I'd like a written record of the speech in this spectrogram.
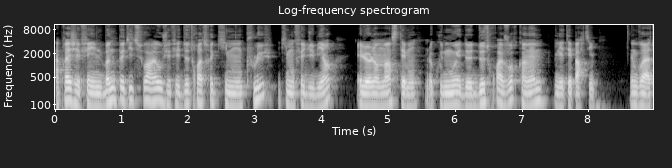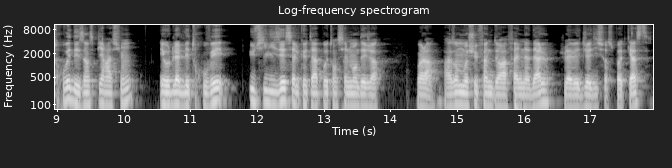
Après, j'ai fait une bonne petite soirée où j'ai fait deux trois trucs qui m'ont plu, qui m'ont fait du bien. Et le lendemain, c'était bon. Le coup de mou est de deux trois jours quand même, il était parti. Donc voilà, trouver des inspirations et au-delà de les trouver, utiliser celles que tu as potentiellement déjà. Voilà, par exemple, moi je suis fan de Rafael Nadal, je l'avais déjà dit sur ce podcast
